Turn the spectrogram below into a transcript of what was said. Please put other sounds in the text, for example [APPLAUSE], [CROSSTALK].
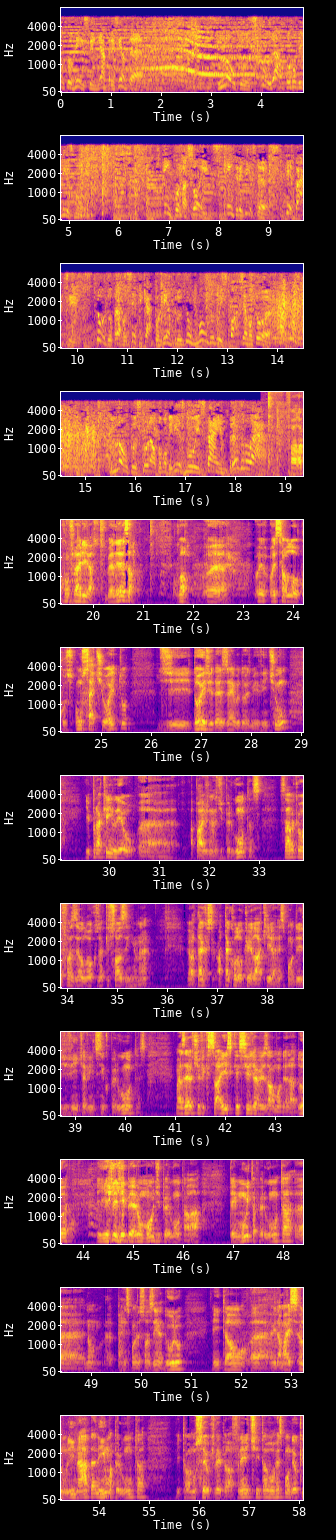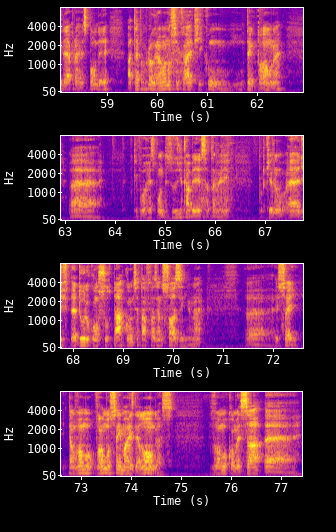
Auto Racing apresenta Loucos por Automobilismo. Informações, entrevistas, debates, tudo para você ficar por dentro do mundo do esporte a motor. Loucos por Automobilismo está entrando no ar. Fala confraria, beleza? Bom, é, esse é o Loucos 178 de 2 de dezembro de 2021 e para quem leu é, a página de perguntas, sabe que eu vou fazer o Loucos aqui sozinho, né? Eu até, até coloquei lá que ia responder de 20 a 25 perguntas, mas aí eu tive que sair, esqueci de avisar o moderador e [LAUGHS] ele liberou um monte de pergunta lá. Tem muita pergunta, é, não, para responder sozinho é duro. Então, é, ainda mais eu não li nada, nenhuma pergunta, então eu não sei o que vem pela frente, então eu vou responder o que der para responder, até para o programa não ficar aqui com um tempão, né? É, que vou responder tudo de cabeça também, porque não é, é duro consultar quando você está fazendo sozinho, né? É, isso aí. Então vamos, vamos sem mais delongas, vamos começar é,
